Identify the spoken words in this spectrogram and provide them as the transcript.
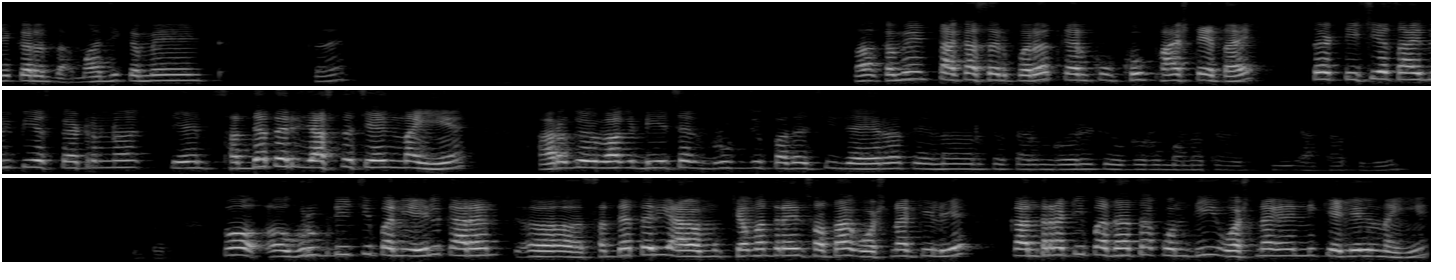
हे करत जा. माझी कमेंट काय? हा कमेंट टाका सर परत कारण खूप खूप फास्ट येत आहे. Sir T C S I B P S pattern change सध्या तरी जास्त चेंज नाही आहे आरोग्य विभाग डी एच एस ग्रुपची पदाची जाहिरात येणार का? कारण गोरेच वगैरे म्हणत आहेत की आता सगळे हो ग्रुप डी ची पण येईल कारण सध्या तरी मुख्यमंत्र्यांनी स्वतः घोषणा केली आहे. कंत्राटी पदाचा कोणतीही घोषणा यांनी केलेली नाहीये.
